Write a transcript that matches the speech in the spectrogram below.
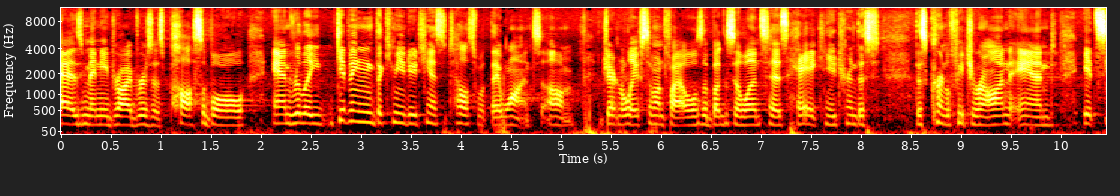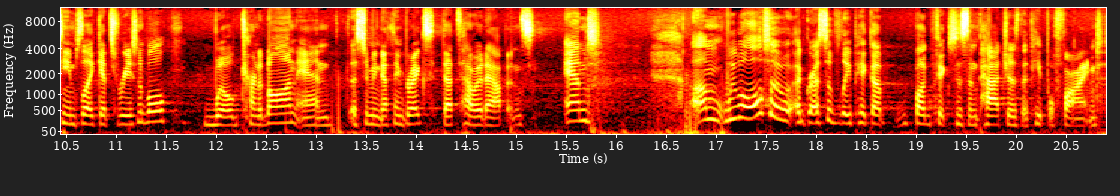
as many drivers as possible and really giving the community a chance to tell us what they want. Um, generally, if someone files a Bugzilla and says, hey, can you turn this, this kernel feature on, and it seems like it's reasonable, we'll turn it on, and assuming nothing breaks, that's how it happens. And um, we will also aggressively pick up bug fixes and patches that people find.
